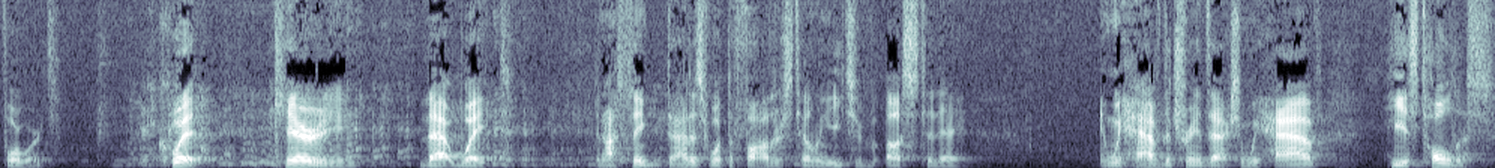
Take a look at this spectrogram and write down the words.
four words. quit carrying that weight. And I think that is what the Father is telling each of us today. And we have the transaction. We have, He has told us.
